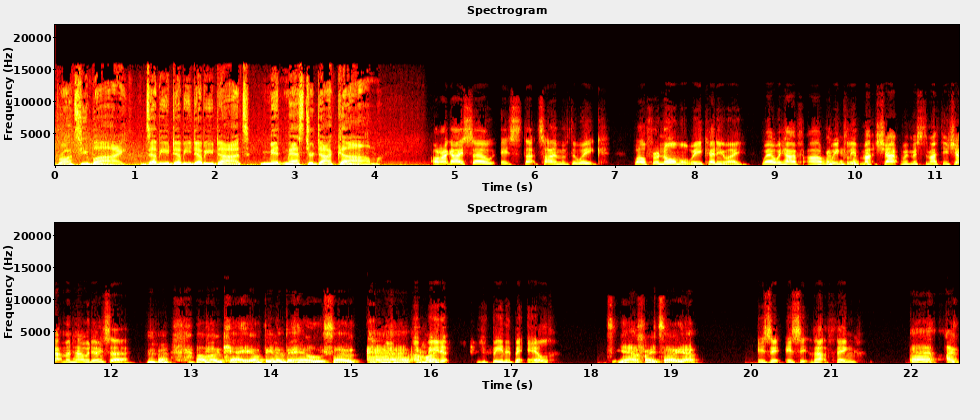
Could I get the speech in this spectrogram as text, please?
Brought to you by www.mitmaster.com. All right, guys. So it's that time of the week. Well, for a normal week anyway, where we have our weekly Matt Chat with Mr. Matthew Chapman. How are we doing, sir? I'm okay. I've been a bit ill, so you've, been a, you've been a bit ill. Yeah, afraid so. Yeah. Is it is it that thing? Uh, I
